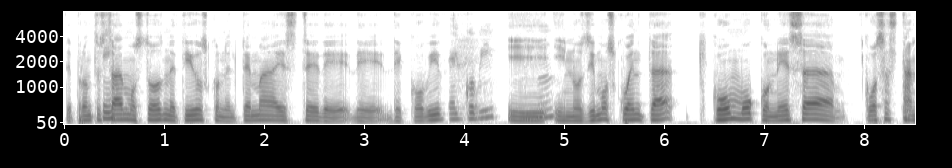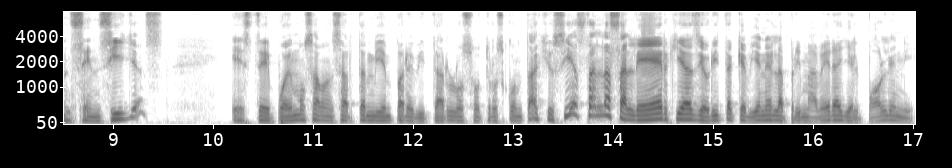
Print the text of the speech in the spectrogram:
De pronto estábamos todos metidos con el tema este de, de, COVID. El COVID. Y, y nos dimos cuenta cómo con esas cosas tan sencillas este, podemos avanzar también para evitar los otros contagios. Sí están las alergias y ahorita que viene la primavera y el polen y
